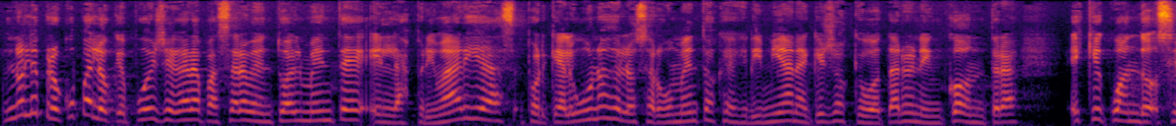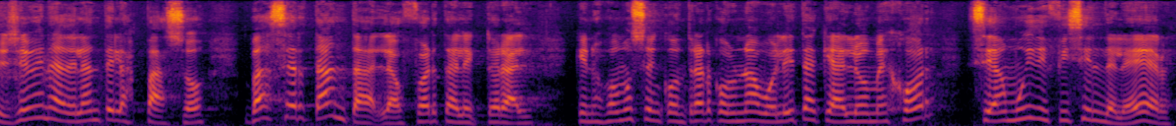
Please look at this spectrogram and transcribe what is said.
no le preocupa lo que puede llegar a pasar eventualmente en las primarias? Porque algunos de los argumentos que esgrimían aquellos que votaron en contra es que cuando se lleven adelante las PASO va a ser tanta la oferta electoral que nos vamos a encontrar con una boleta que a lo mejor sea muy difícil de leer.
